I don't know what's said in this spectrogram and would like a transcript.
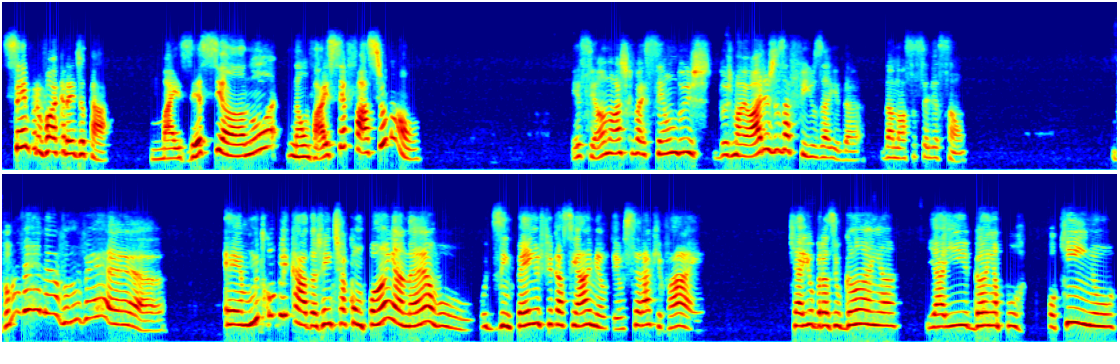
Sempre vou acreditar. Mas esse ano não vai ser fácil, não. Esse ano eu acho que vai ser um dos, dos maiores desafios aí da, da nossa seleção. Vamos ver, né? Vamos ver. É, é muito complicado. A gente acompanha né, o, o desempenho e fica assim, ai meu Deus, será que vai? Que aí o Brasil ganha, e aí ganha por pouquinho,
